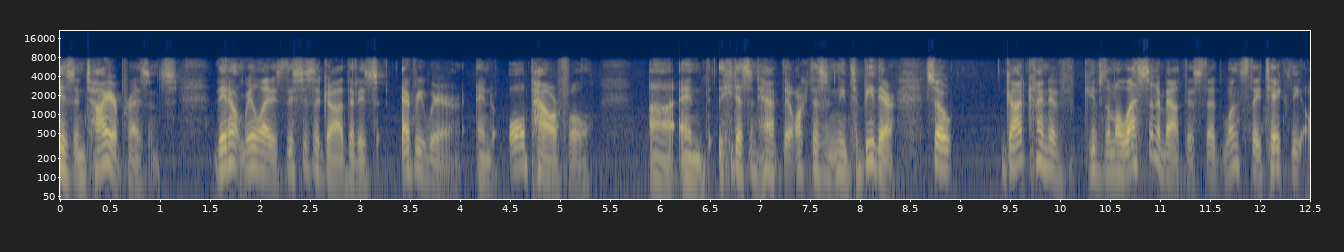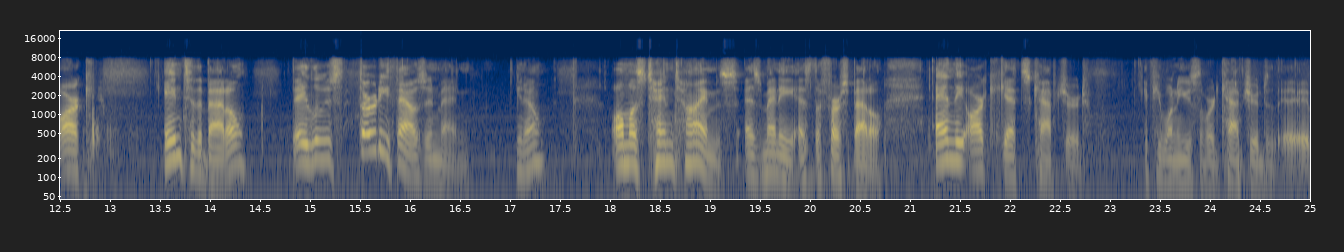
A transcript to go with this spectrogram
his entire presence. They don't realize this is a God that is everywhere and all powerful, uh, and he doesn't have the ark doesn't need to be there. So God kind of gives them a lesson about this that once they take the ark into the battle, they lose thirty thousand men. You know, almost 10 times as many as the first battle. And the ark gets captured. If you want to use the word captured, uh,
